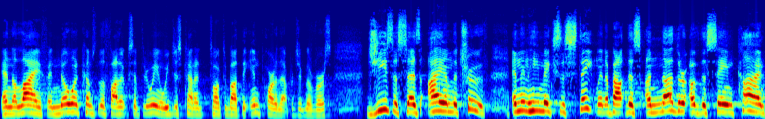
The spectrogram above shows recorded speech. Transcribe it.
and the life, and no one comes to the Father except through me. And we just kind of talked about the end part of that particular verse. Jesus says, I am the truth. And then he makes a statement about this another of the same kind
